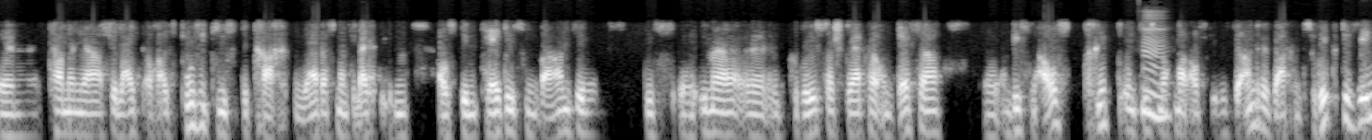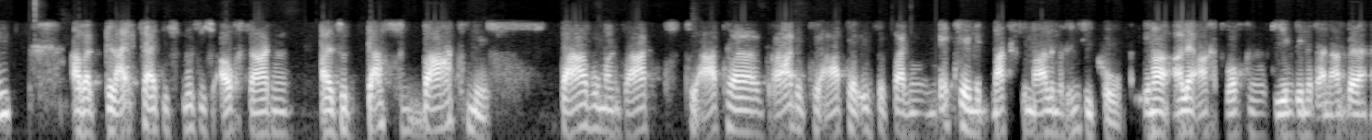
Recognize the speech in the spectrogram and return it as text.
ähm, kann man ja vielleicht auch als positiv betrachten, ja, dass man vielleicht eben aus dem täglichen Wahnsinn des äh, immer äh, größer, stärker und besser ein bisschen austritt und sich hm. nochmal auf gewisse andere Sachen zurückbesinnt. Aber gleichzeitig muss ich auch sagen, also das Wagnis, da wo man sagt, Theater, gerade Theater ist sozusagen Wette mit maximalem Risiko. Immer alle acht Wochen gehen wir miteinander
